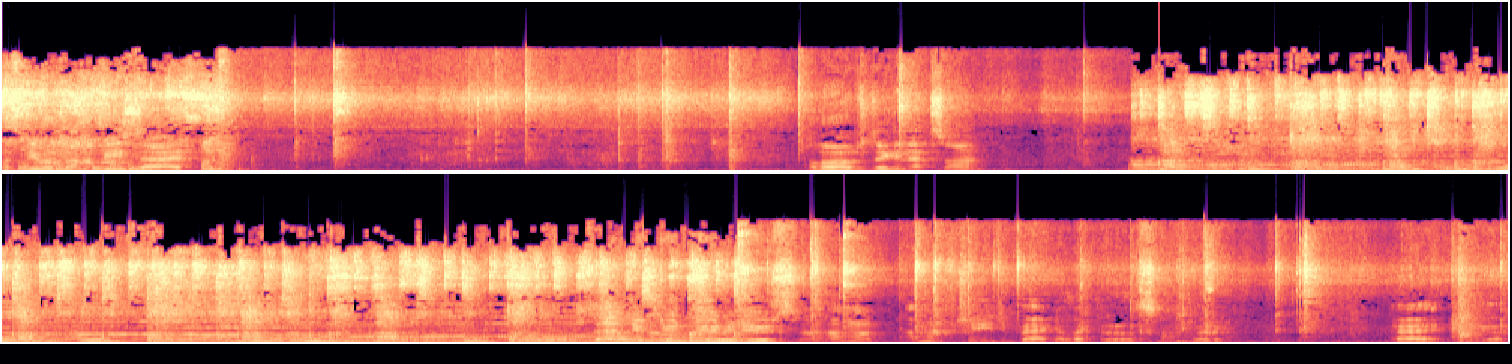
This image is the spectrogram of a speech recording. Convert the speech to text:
Let's see what's on the B side. Although I was digging that song. That do do do do do. I'm gonna I'm gonna change it back. I like the other song better. All right, here we go.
